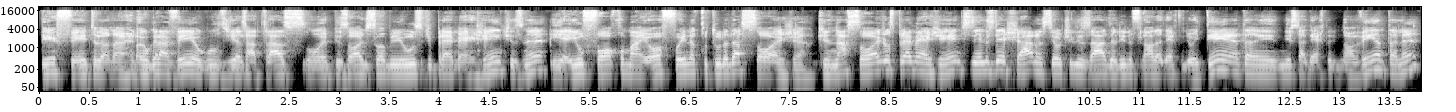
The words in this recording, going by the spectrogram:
Perfeito, Leonardo. Eu gravei alguns dias atrás um episódio sobre o uso de pré-emergentes, né? E aí o foco maior foi na cultura da soja. Que na soja, os pré-emergentes, eles deixaram de ser utilizados ali no final da década de 80, início da década de 90, né?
